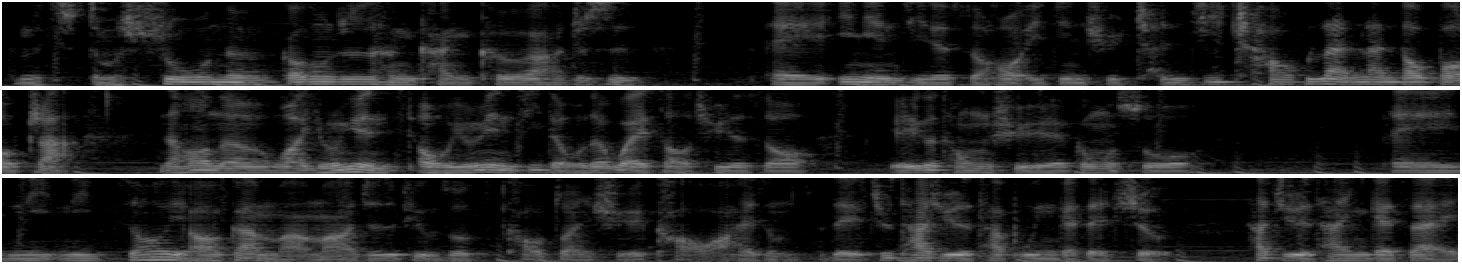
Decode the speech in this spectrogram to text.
怎么怎么说呢？高中就是很坎坷啊，就是哎一年级的时候一进去成绩超烂，烂到爆炸。然后呢，我还永远哦，我永远记得我在外扫区的时候，有一个同学跟我说：“哎，你你之后也要干嘛吗？就是譬如说考转学考啊，还是什么之类。就他觉得他不应该在这，他觉得他应该在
